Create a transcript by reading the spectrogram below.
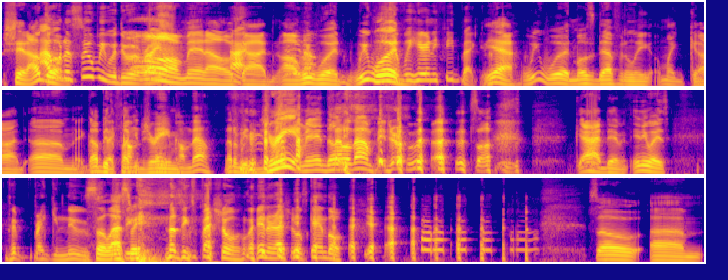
Shit, I'll I go. would assume we would do it right. Oh man! Oh right. god! Oh, You we know, would. We would. if we hear any feedback, you know? yeah, we would most definitely. Oh my god! Um, Hey, that'll be the fucking hey, dream. calm down. That'll be the dream, man. Don't- Settle down, Pedro. God damn it. Anyways, Breaking news. So last nothing, week- nothing special. International scandal. yeah. so um,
